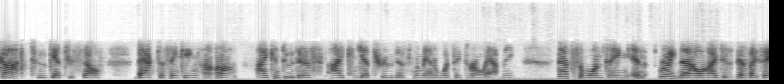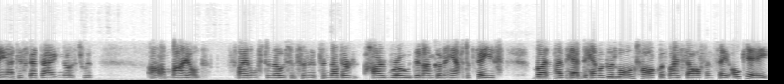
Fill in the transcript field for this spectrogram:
got to get yourself back to thinking, uh uh I can do this. I can get through this no matter what they throw at me that's the one thing. And right now, I just, as I say, I just got diagnosed with uh, mild spinal stenosis, and it's another hard road that I'm going to have to face. But I've had to have a good long talk with myself and say, okay,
